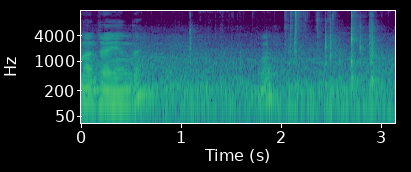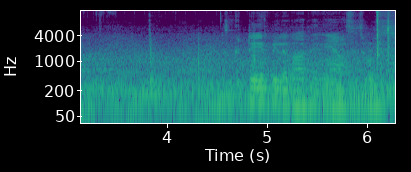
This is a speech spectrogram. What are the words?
ना जाए अंदर। और इसका टेप भी लगा देंगे यहाँ से थोड़ी सी,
